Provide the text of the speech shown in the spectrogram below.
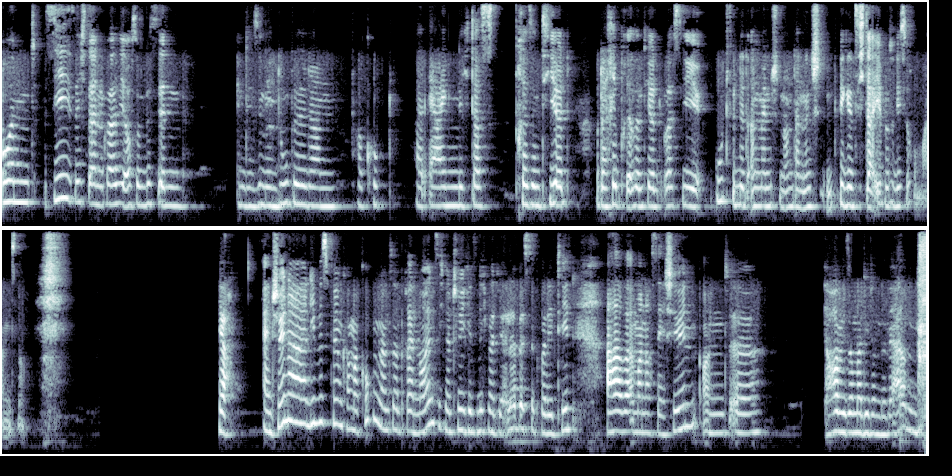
Und sie sich dann quasi auch so ein bisschen in den, in den Double dann verguckt, weil er eigentlich das präsentiert oder repräsentiert, was sie gut findet an Menschen und dann entwickelt sich da eben so diese Romanze. Ja, ein schöner Liebesfilm kann man gucken, 1993, natürlich jetzt nicht mehr die allerbeste Qualität, aber immer noch sehr schön und äh, ja, wie soll man die denn bewerten?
